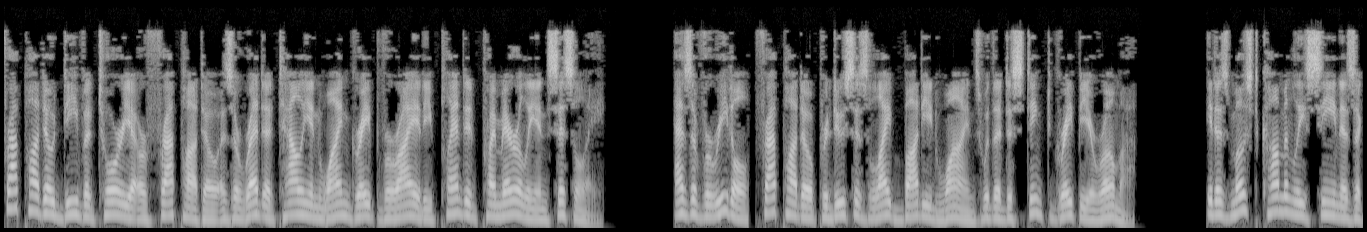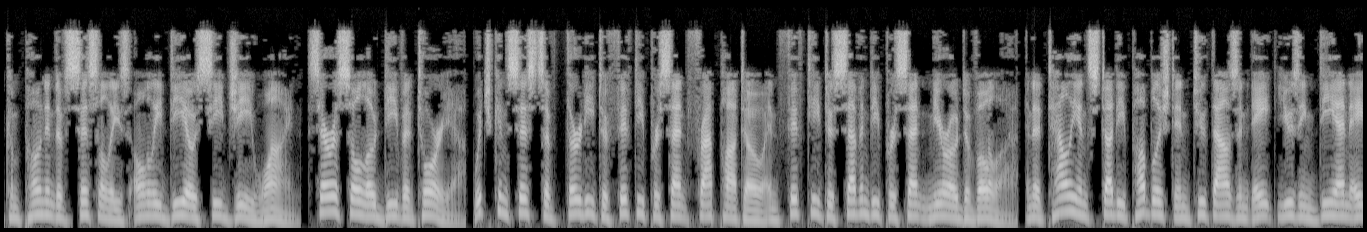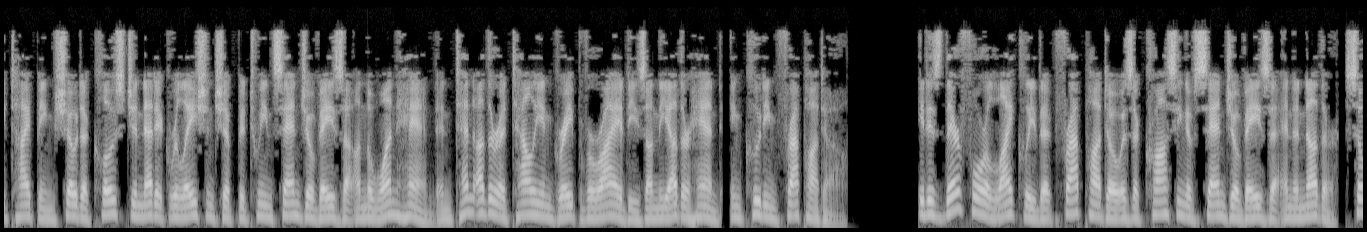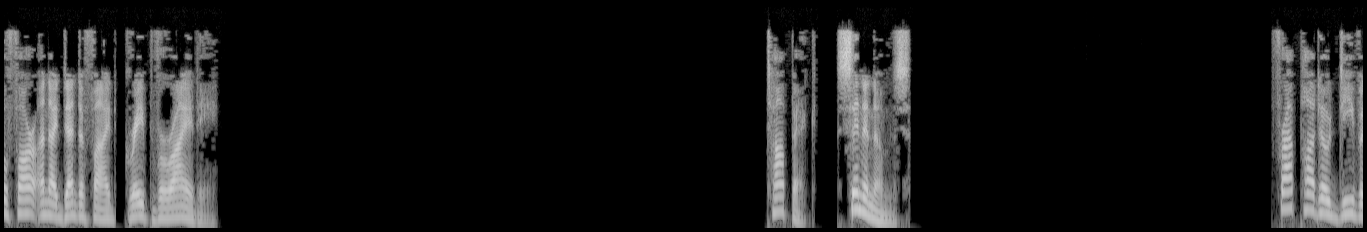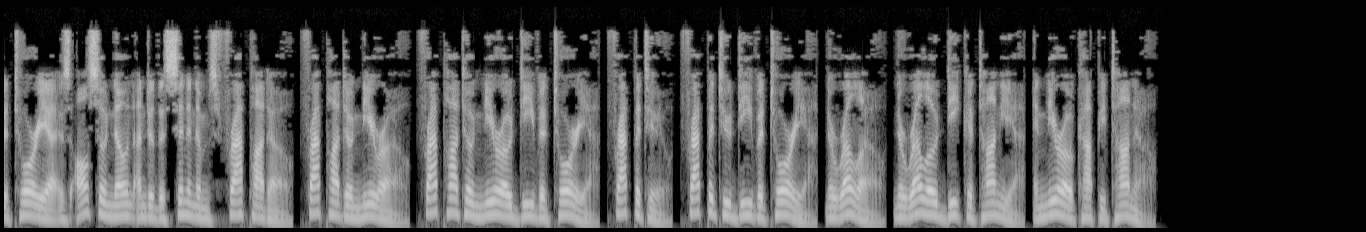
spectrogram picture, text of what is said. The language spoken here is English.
Frappato di Vittoria or Frappato is a red Italian wine grape variety planted primarily in Sicily. As a varietal, Frappato produces light-bodied wines with a distinct grapey aroma. It is most commonly seen as a component of Sicily's only DOCG wine, Cerasuolo di Vittoria, which consists of 30 to 50% Frappato and 50 to 70% Nero d'Avola. An Italian study published in 2008 using DNA typing showed a close genetic relationship between Sangiovese on the one hand and ten other Italian grape varieties on the other hand, including Frappato. It is therefore likely that Frappato is a crossing of Sangiovese and another, so far unidentified, grape variety. Synonyms Frappato di Vittoria is also known under the synonyms Frappato, Frappato Nero, Frappato Nero di Vittoria, Frappatu, Frappatu di Vittoria, Nerello, Nerello di Catania, and Nero Capitano.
